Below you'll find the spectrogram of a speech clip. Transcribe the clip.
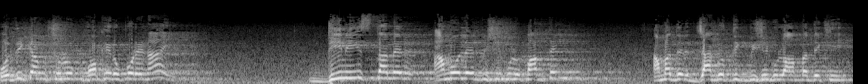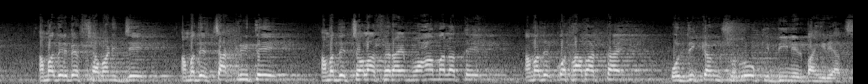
অধিকাংশ লোক হকের উপরে নাই। দিন ইসলামের আমলের বিষয়গুলো বাদ দেন। আমাদের জাগতিক বিষয়গুলো আমরা দেখি, আমাদের ব্যবসা বাণিজ্যে, আমাদের চাকরিতে, আমাদের চলাফেরায়, মহামালাতে, আমাদের কথাবার্তায় অধিকাংশ লোকই দিনের বাহিরে আছে।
